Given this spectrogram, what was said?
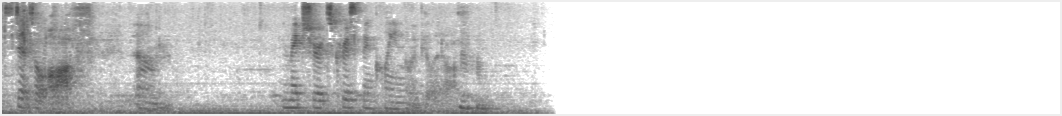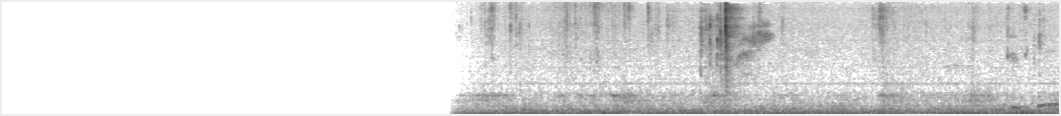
stencil off. Um, make sure it's crisp and clean when we peel it off. Mhm. That's good.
